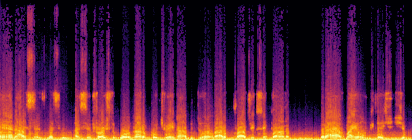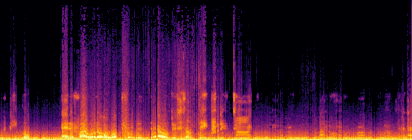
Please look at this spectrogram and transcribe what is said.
And I said, listen, I said, first of all, Nana Portray and I have been doing a lot of projects in Ghana. But I have my own relationship with people. And if I want to offer the, the elders something for their time, I don't have a problem about that. I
